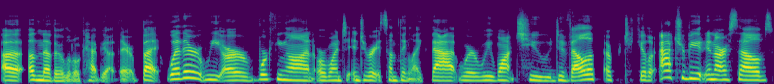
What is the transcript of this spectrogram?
uh, another little caveat there. But whether we are working on or want to integrate something like that, where we want to develop a particular attribute in ourselves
